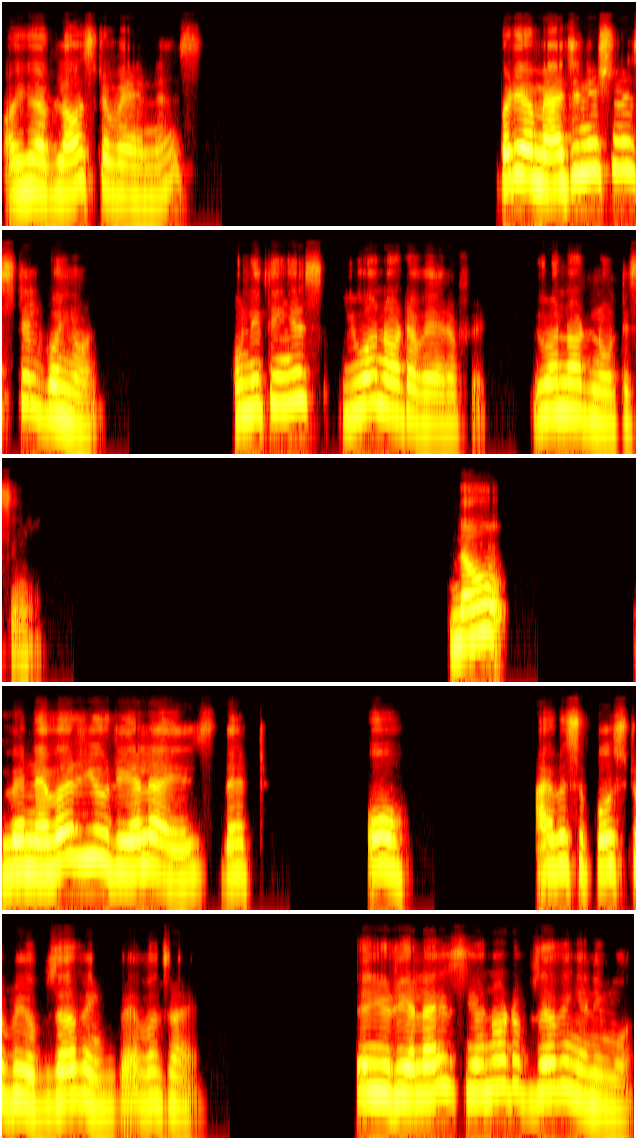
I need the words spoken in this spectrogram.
or you have lost awareness, but your imagination is still going on. Only thing is, you are not aware of it, you are not noticing it. Now, whenever you realize that, oh, I was supposed to be observing, where was I? Then you realize you're not observing anymore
